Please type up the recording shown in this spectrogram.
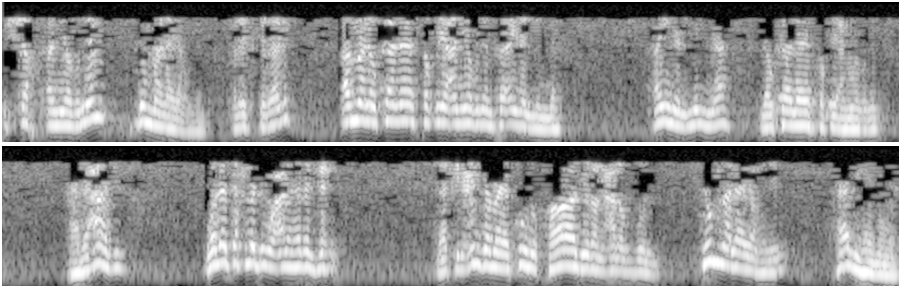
الشخص أن يظلم ثم لا يظلم أليس كذلك؟ أما لو كان لا يستطيع أن يظلم فأين المنة؟ أين المنة لو كان لا يستطيع أن يظلم؟ هذا عاجز ولا تحمده على هذا الفعل لكن عندما يكون قادرا على الظلم ثم لا يظلم هذه المنة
